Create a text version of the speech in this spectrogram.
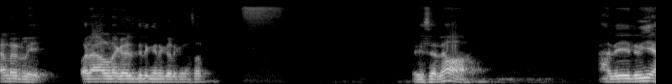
കണ്ടിട്ടില്ലേ? ഒരാളുടെ കഴുത്തിൽ ഇങ്ങനെ കിടക്കുന്ന സർ. റൈസലോ ഹലേലുയ്യ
